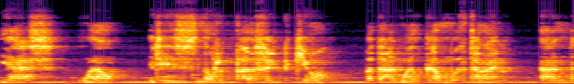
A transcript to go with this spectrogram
Yes, well, it is not a perfect cure, but that will come with time and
